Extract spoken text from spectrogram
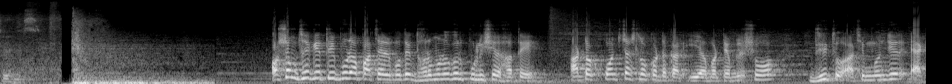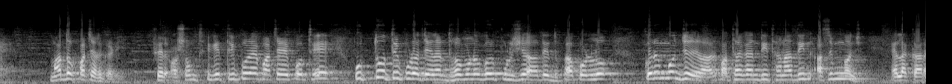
ঠিক আছে। অসম থেকে ত্রিপুরা পাচারের পথে ধর্মনগর পুলিশের হাতে আটক পঞ্চাশ লক্ষ টাকার ইয়াবা ট্যাবলেট সহ ধৃত আজিমগঞ্জের এক মাদক পাচারকারী। ফের অসম থেকে ত্রিপুরায় পাচারের পথে উত্তর ত্রিপুরা জেলার ধর্মনগর পুলিশের হাতে ধরা পড়ল করিমগঞ্জ জেলার পাথাকান্দি থানাধীন আসিমগঞ্জ এলাকার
